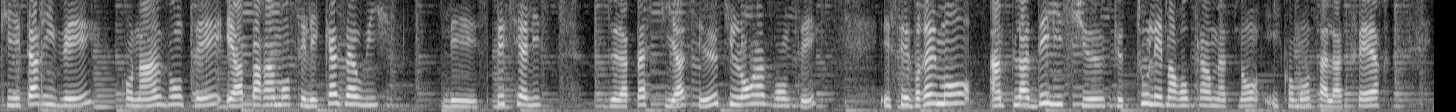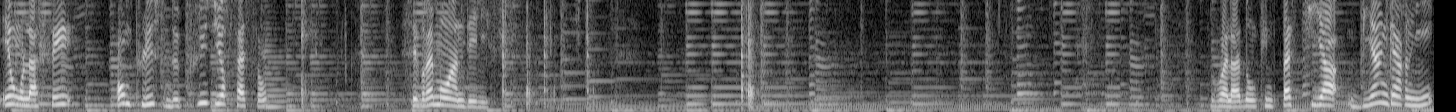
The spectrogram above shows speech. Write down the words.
qui est arrivée, qu'on a inventée. Et apparemment, c'est les Kazaouis, les spécialistes de la pastilla, c'est eux qui l'ont inventée. Et c'est vraiment un plat délicieux que tous les Marocains maintenant, ils commencent à la faire. Et on la fait en plus de plusieurs façons. C'est vraiment un délice. Voilà, donc une pastilla bien garnie.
